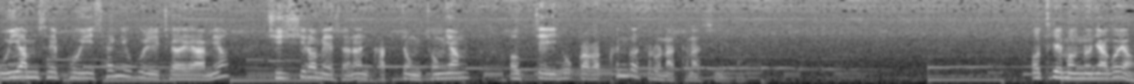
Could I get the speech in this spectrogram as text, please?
위암세포의 생육을 제어하며 쥐 실험에서는 각종 종양 억제의 효과가 큰 것으로 나타났습니다. 어떻게 먹느냐고요?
